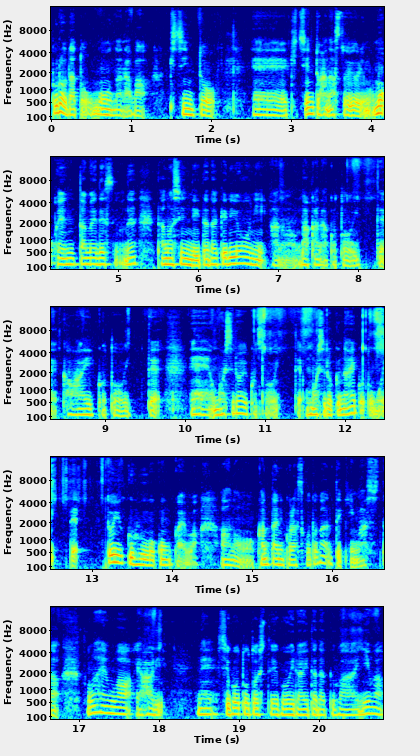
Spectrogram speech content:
プロだと思うならばきちんとえー、きちんと話すというよりももうエンタメですよね楽しんでいただけるようにあのバカなことを言って可愛いことを言って、えー、面白いことを言って面白くないことも言ってという工夫を今回はあの簡単に暮らすことができました。その辺はやはりね仕事としてご依頼いただく場合には、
